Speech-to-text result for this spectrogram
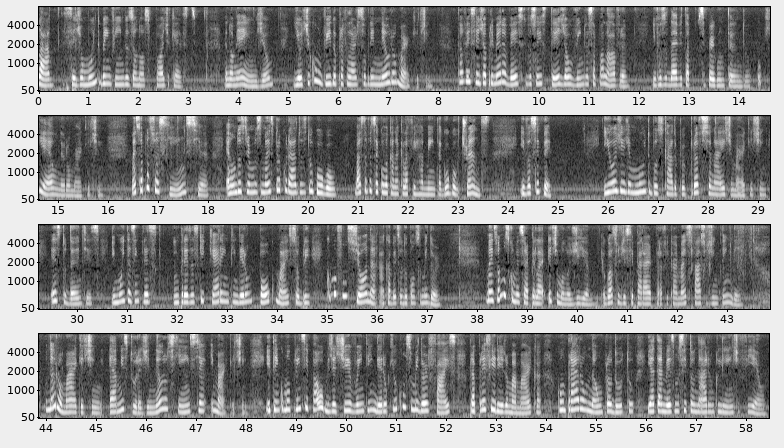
Olá, sejam muito bem-vindos ao nosso podcast. Meu nome é Angel e eu te convido para falar sobre neuromarketing. Talvez seja a primeira vez que você esteja ouvindo essa palavra e você deve estar tá se perguntando o que é o neuromarketing. Mas só para sua ciência, é um dos termos mais procurados do Google. Basta você colocar naquela ferramenta Google Trends e você vê. E hoje ele é muito buscado por profissionais de marketing, estudantes e muitas empresas, empresas que querem entender um pouco mais sobre como funciona a cabeça do consumidor. Mas vamos começar pela etimologia? Eu gosto de separar para ficar mais fácil de entender. O neuromarketing é a mistura de neurociência e marketing e tem como principal objetivo entender o que o consumidor faz para preferir uma marca, comprar ou não um produto e até mesmo se tornar um cliente fiel.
